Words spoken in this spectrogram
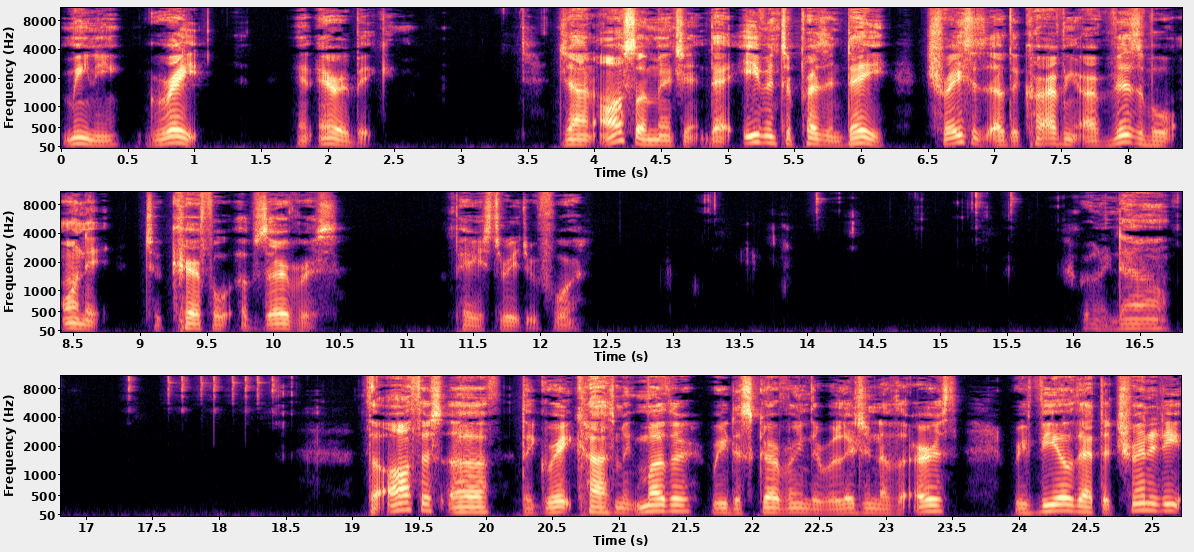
meaning great in Arabic. John also mentioned that even to present day, traces of the carving are visible on it to careful observers. Page 3 through 4. Scrolling down. The authors of The Great Cosmic Mother, Rediscovering the Religion of the Earth, reveal that the Trinity,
